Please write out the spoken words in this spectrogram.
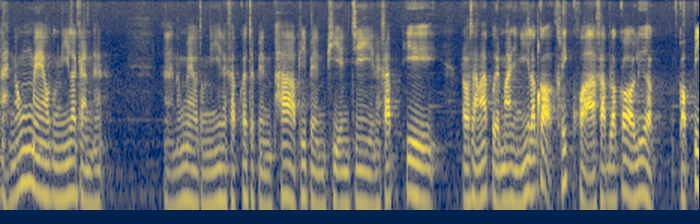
อะน้องแมวตรงนี้แล้วกันฮะอ่าน้องแมวตรงนี้นะครับก็จะเป็นภาพที่เป็น PNG นะครับที่เราสามารถเปิดมาอย่างนี้แล้วก็คลิกขวาครับแล้วก็เลือก copy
